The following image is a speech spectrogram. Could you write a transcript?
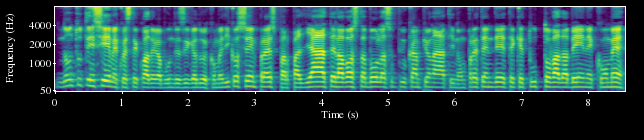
non tutte insieme queste qua della Bundesliga 2, come dico sempre, sparpagliate la vostra bolla su più campionati, non pretendete che tutto vada bene come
